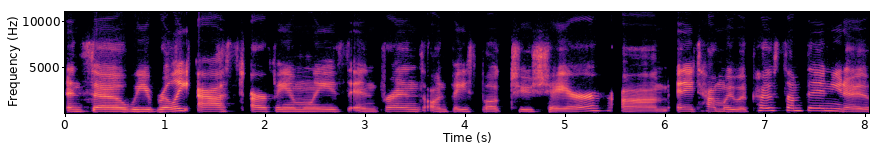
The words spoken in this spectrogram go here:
And so, we really asked our families and friends on Facebook to share. Um, anytime we would post something, you know,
